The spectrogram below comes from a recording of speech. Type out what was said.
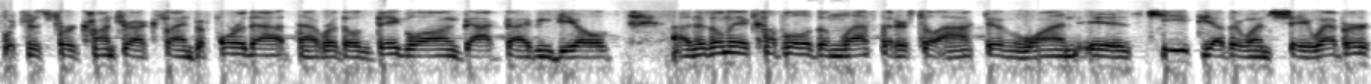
which was for contracts signed before that, that were those big, long backdiving deals. Uh, there's only a couple of them left that are still active. One is Keith, the other one's Shea Weber.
